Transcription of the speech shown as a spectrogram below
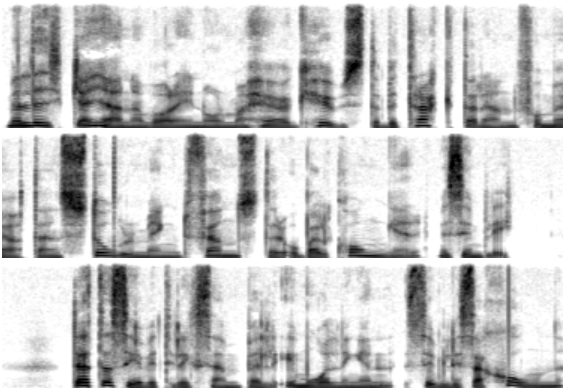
men lika gärna vara enorma höghus där betraktaren får möta en stor mängd fönster och balkonger med sin blick. Detta ser vi till exempel i målningen Civilisation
